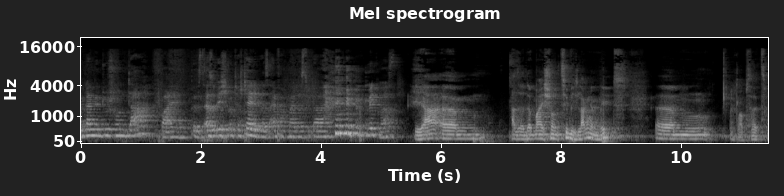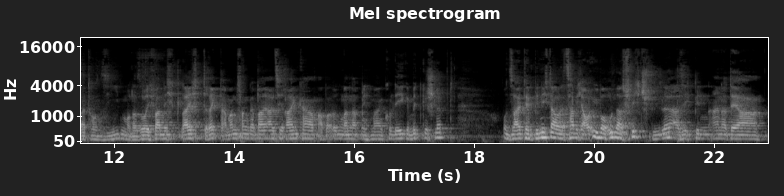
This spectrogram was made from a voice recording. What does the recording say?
wie lange du schon dabei bist? Also ich unterstelle dir das einfach mal, dass du da mitmachst. Ja, ähm, also da mache ich schon ziemlich lange mit. Ähm, ich glaube seit 2007 oder so. Ich war nicht gleich direkt am Anfang dabei, als ich reinkam, aber irgendwann hat mich mein Kollege mitgeschleppt. Und seitdem bin ich da und jetzt habe ich auch über 100 Pflichtspiele. Also ich bin einer der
